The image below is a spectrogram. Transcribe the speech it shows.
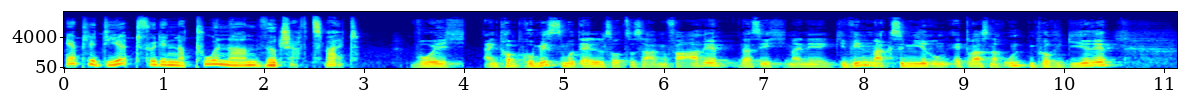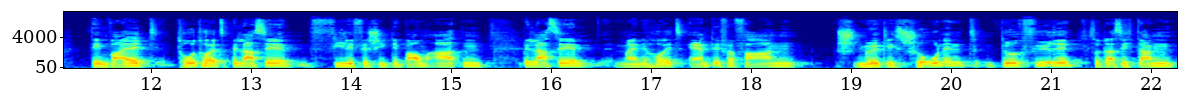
Er plädiert für den naturnahen Wirtschaftswald. Wo ich ein Kompromissmodell sozusagen fahre, dass ich meine Gewinnmaximierung etwas nach unten korrigiere, den Wald Totholz belasse, viele verschiedene Baumarten belasse, meine Holzernteverfahren möglichst schonend durchführe, sodass ich dann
